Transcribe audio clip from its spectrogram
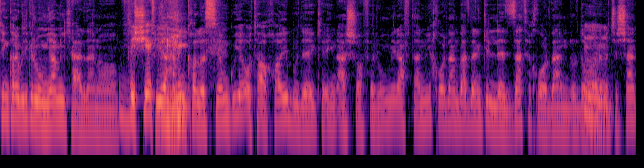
این کاری بودی که رومیا می‌کردن و به شکلی. توی همین کالاسیوم گویا اتاقهایی بوده که این اشراف روم می‌رفتن میخوردن بعد برای اینکه لذت خوردن رو دوباره بچشن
